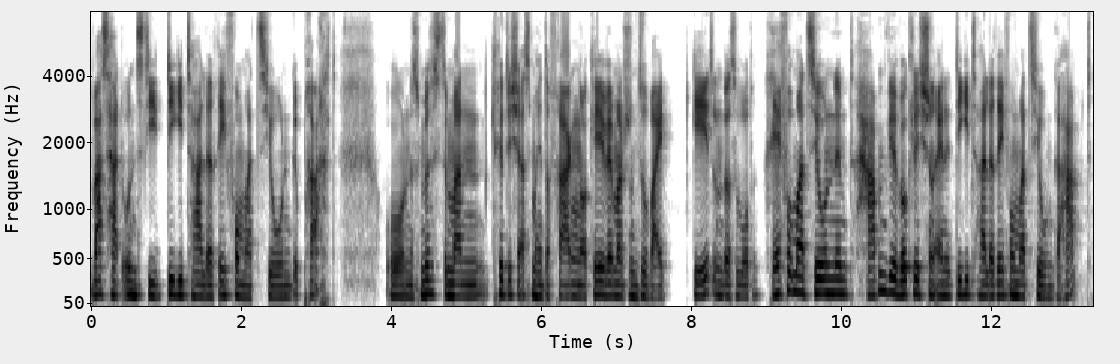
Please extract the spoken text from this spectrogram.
was hat uns die digitale Reformation gebracht? Und das müsste man kritisch erstmal hinterfragen, okay, wenn man schon so weit geht und das Wort Reformation nimmt, haben wir wirklich schon eine digitale Reformation gehabt?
